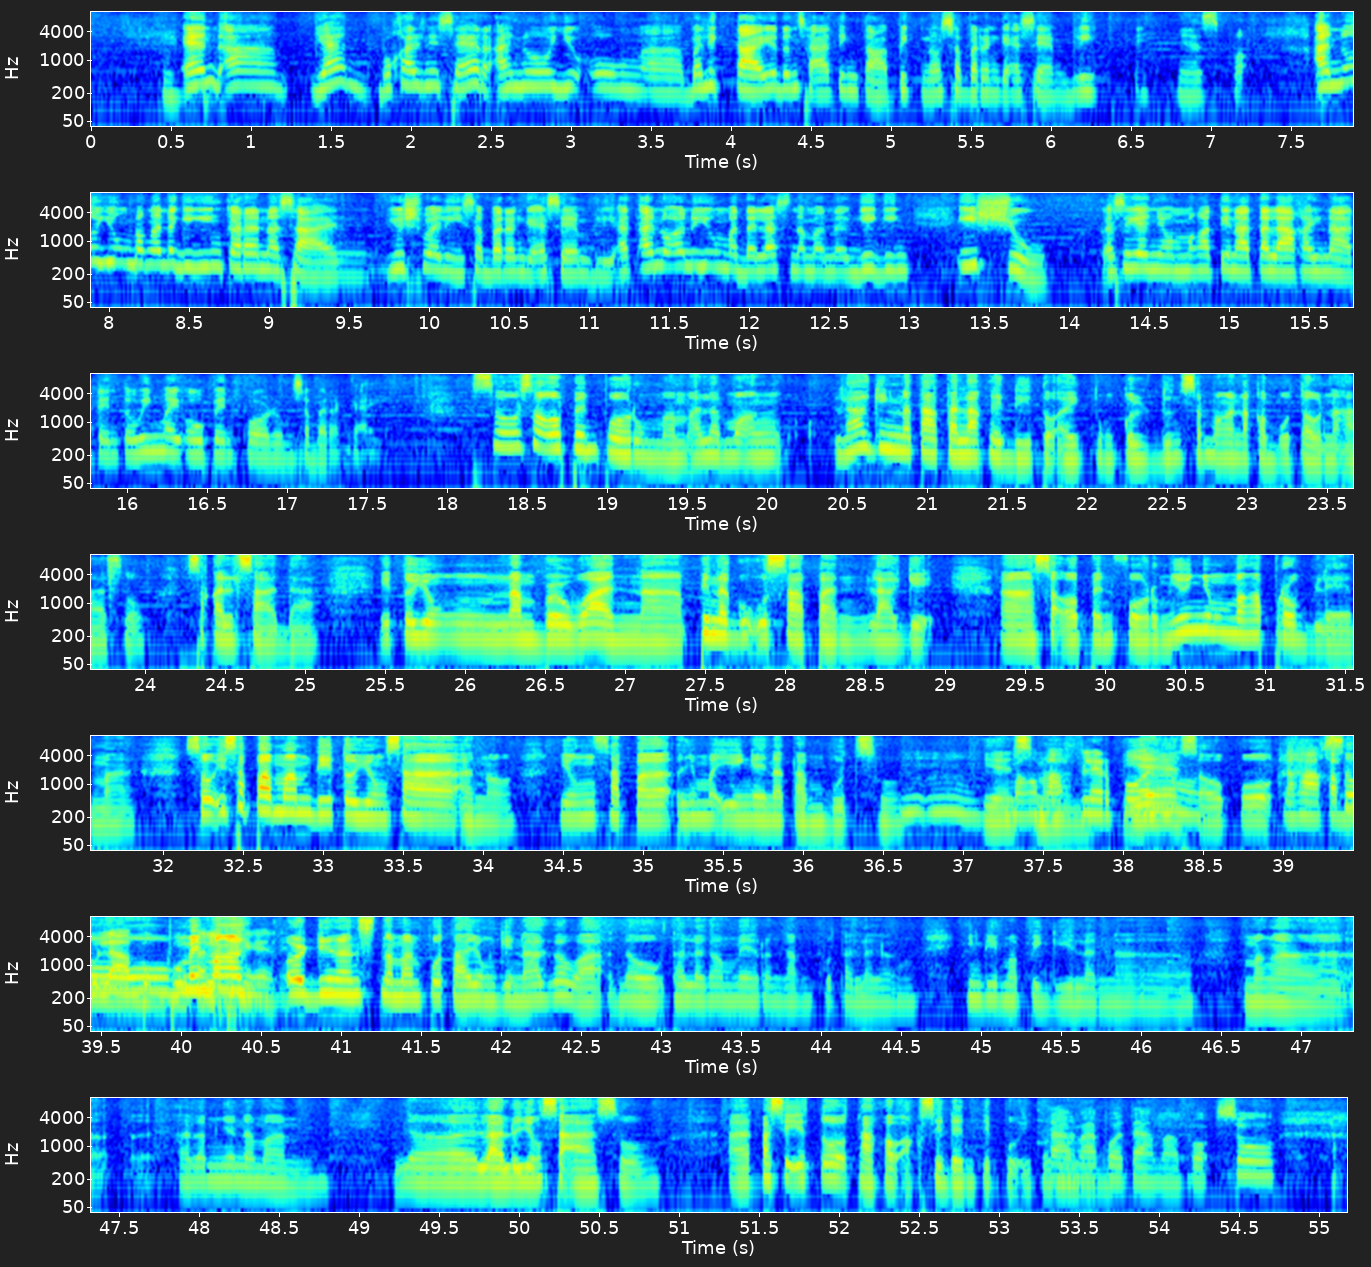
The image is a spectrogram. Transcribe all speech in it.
And ah, yan, bukal ni Sir, ano yung ah, balik tayo doon sa ating topic no sa Barangay Assembly. Yes po. Ano yung mga nagiging karanasan usually sa barangay assembly at ano-ano yung madalas naman nagiging issue? Kasi yan yung mga tinatalakay natin tuwing may open forum sa barangay. So, sa open forum, ma'am, alam mo, ang laging natatalakay dito ay tungkol dun sa mga nakabutaw na aso sa kalsada. Ito yung number one na pinag-uusapan lagi ah, sa open forum. Yun yung mga problema. So, isa pa, ma'am, dito yung sa, ano, yung sa pa, yung maingay na tambutso. Mm-mm. Yes, mga ma'am. muffler po. Yes, ano? opo. Nakakabulabog po may talaga mga yan. ordinance naman po tayong ginagawa. No, talagang meron lang po talagang hindi mapigilan na mga, alam niyo na ma'am, na lalo yung sa aso. Ah, kasi ito, takaw aksidente po ito. Tama po, tama po. So,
